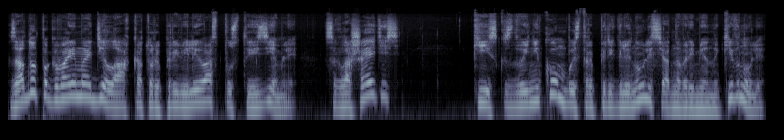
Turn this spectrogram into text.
Заодно поговорим о делах, которые привели вас в пустые земли. Соглашаетесь?» Киск с двойником быстро переглянулись и одновременно кивнули.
